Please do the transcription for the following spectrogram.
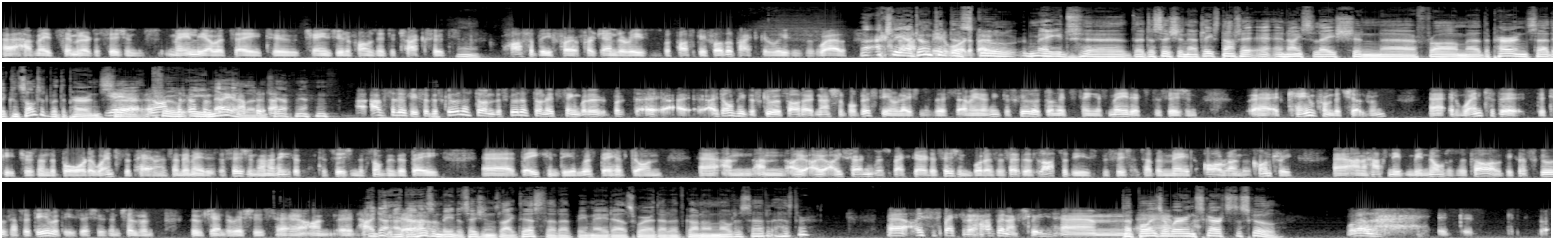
uh, have made similar decisions. Mainly, I would say, to change uniforms into tracksuits. Mm. Possibly for, for gender reasons, but possibly for other practical reasons as well. well actually, I don't think the school made uh, the decision, at least not in isolation uh, from uh, the parents. they consulted with the parents yeah, yeah. through email. yeah, yeah. Hmm. Absolutely. So the school has done the school has done its thing, but it, but I, I don't think the school has sought out national publicity in relation to this. I mean, I think the school has done its thing. It's made its decision. Uh, it came from the children. Uh, it went to the, the teachers and the board. It went to the parents, and they made a decision. And I think that decision is something that they uh, they can deal with. They have done. Uh, and and I, I, I certainly respect their decision. But as I said, there's lots of these decisions have been made all around the country uh, and it hasn't even been noticed at all because schools have to deal with these issues and children who have gender issues. Uh, on it has there hasn't been decisions like this that have been made elsewhere that have gone unnoticed, has there? Uh, I suspect that there have been actually. Um, that boys are um, wearing skirts to school. Well, it, it,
